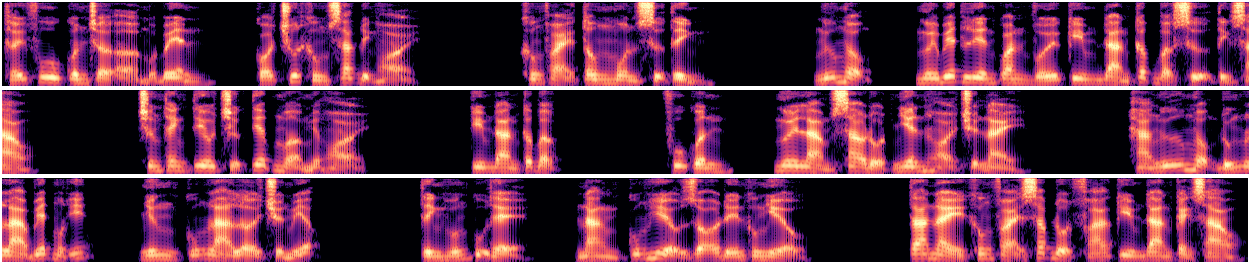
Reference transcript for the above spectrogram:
thấy phu quân chờ ở một bên, có chút không xác định hỏi. Không phải tông môn sự tình. Ngữ mộng, ngươi biết liên quan với kim đan cấp bậc sự tình sao? Trương thanh tiêu trực tiếp mở miệng hỏi. Kim đan cấp bậc? Phu quân, ngươi làm sao đột nhiên hỏi chuyện này? Hà ngữ mộng đúng là biết một ít, nhưng cũng là lời truyền miệng. Tình huống cụ thể, nàng cũng hiểu rõ đến không nhiều. Ta này không phải sắp đột phá kim đan cảnh sao,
